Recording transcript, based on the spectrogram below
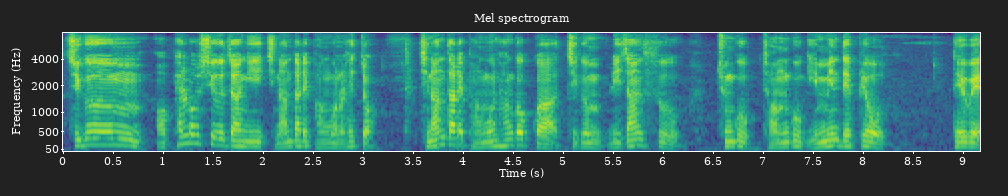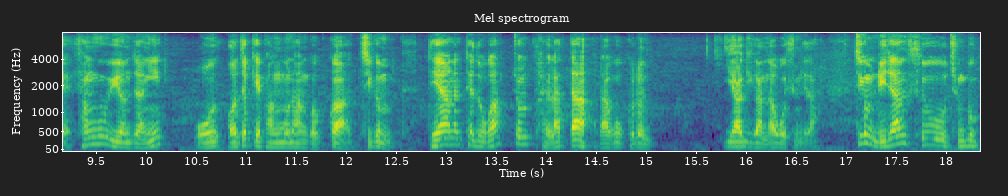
지금 어, 펠로시 의장이 지난달에 방문을 했죠. 지난달에 방문한 것과 지금 리잔스 중국 전국 인민대표 대회 상무위원장이 오- 어저께 방문한 것과 지금 대하는 태도가 좀 달랐다라고 그런 이야기가 나오고 있습니다. 지금 리잔수 중국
